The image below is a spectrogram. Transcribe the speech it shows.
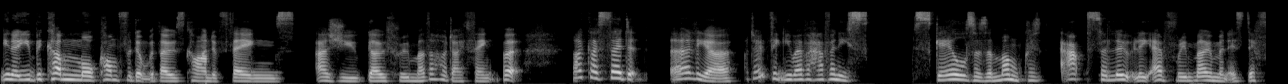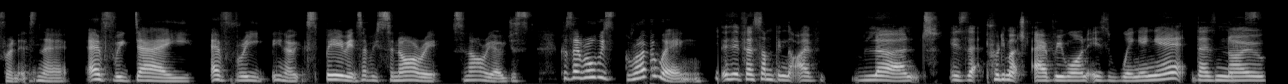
you know, you become more confident with those kind of things as you go through motherhood, I think. But like I said earlier, I don't think you ever have any skills as a mum because absolutely every moment is different, isn't it? Every day, every you know experience, every scenario scenario, just because they're always growing. If there's something that I've learnt is that pretty much everyone is winging it. There's no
